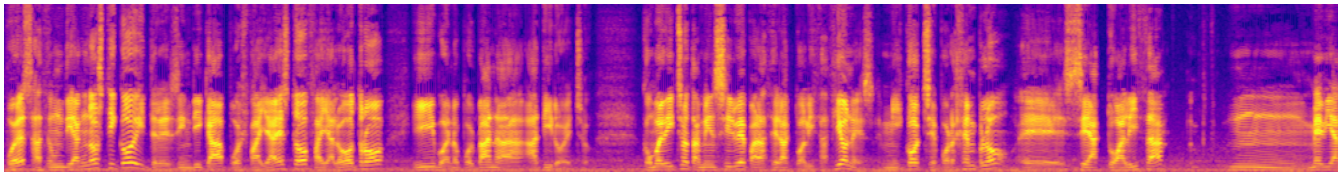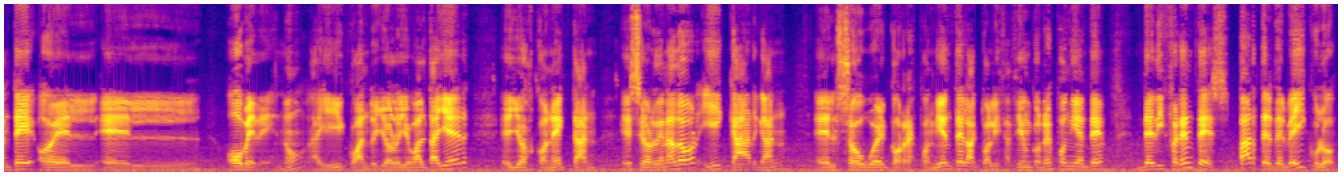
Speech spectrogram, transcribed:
pues hace un diagnóstico y te les indica pues falla esto, falla lo otro y bueno pues van a, tiro hecho. Como he dicho también sirve para hacer actualizaciones. Mi coche por ejemplo eh, se actualiza mm, mediante el, el OBD, ¿no? Ahí cuando yo lo llevo al taller ellos conectan ese ordenador y cargan el software correspondiente, la actualización correspondiente de diferentes partes del vehículo.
